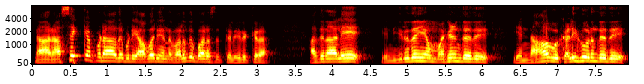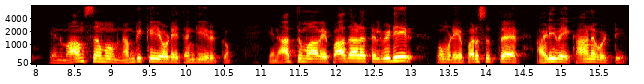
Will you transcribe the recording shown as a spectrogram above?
நான் அசைக்கப்படாதபடி அவர் என் வலது பாரசத்தில் இருக்கிறார். அதனாலே என் இருதயம் மகிழ்ந்தது. என் நாவு கழிகூர்ந்தது என் மாம்சமும் நம்பிக்கையோட தங்கி இருக்கும் என் ஆத்துமாவை பாதாளத்தில் விடீர் உம்முடைய பரிசுத்தர் அழிவை காண விட்டீர்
